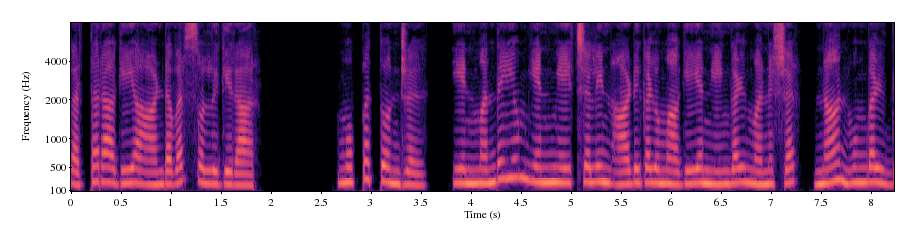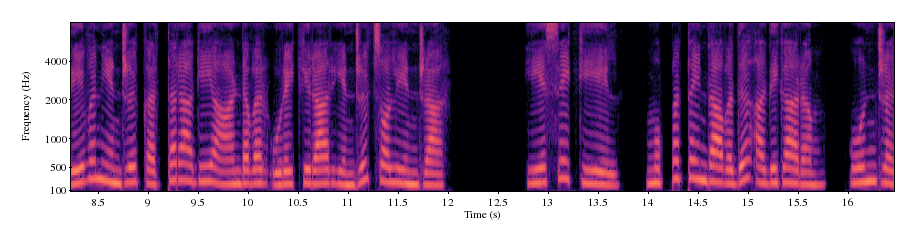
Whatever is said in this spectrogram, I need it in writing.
கர்த்தராகிய ஆண்டவர் சொல்லுகிறார். முப்பத்தொன்று. என் மந்தையும் என் மேய்ச்சலின் ஆடுகளுமாகிய நீங்கள் மனுஷர் நான் உங்கள் தேவன் என்று கர்த்தராகிய ஆண்டவர் உரைக்கிறார் என்று சொல் என்றார். ஏசேக்கியேல் முப்பத்தைந்தாவது அதிகாரம். ஒன்று.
